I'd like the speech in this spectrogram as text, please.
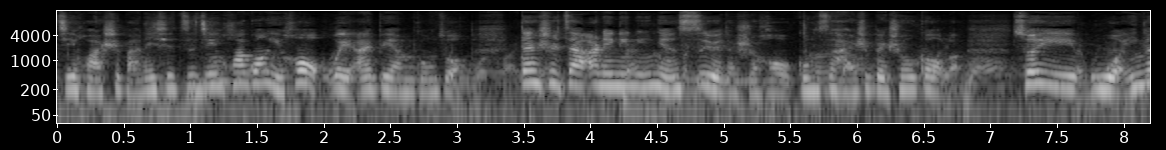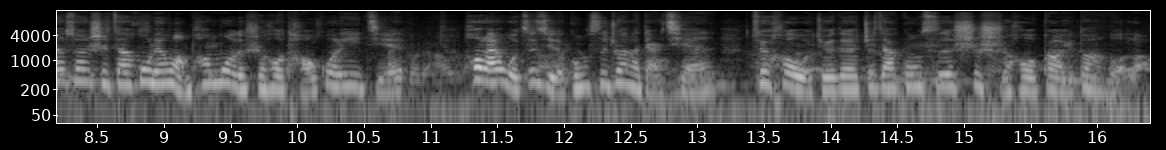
计划是把那些资金花光以后为 IBM 工作。但是在2000年4月的时候，公司还是被收购了，所以我应该算是在互联网泡沫的时候逃过了一劫。后来我自己的公司赚了点钱，最后我觉得这家公司是时候告一段落了，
